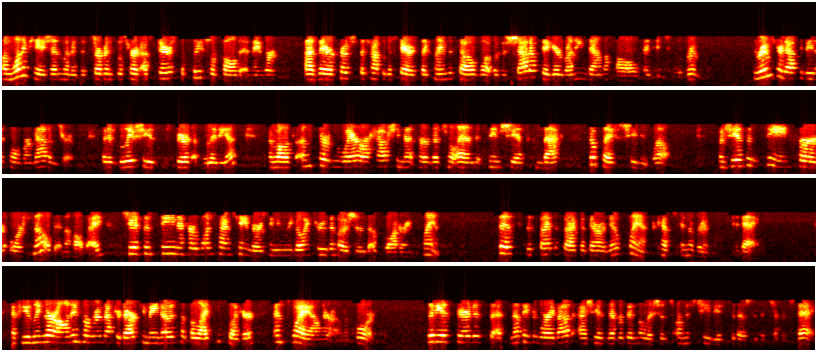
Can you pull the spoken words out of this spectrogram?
On one occasion, when a disturbance was heard upstairs, the police were called, and they were, as they approached the top of the stairs, they claimed to saw what was a shadow figure running down the hall and into the room. The room turned out to be the former madam's room. It is believed she is the spirit of Lydia, and while it's uncertain where or how she met her eventual end, it seems she has come back to a place she knew well. When she isn't seen, heard, or smelled in the hallway, she has been seen in her one-time chamber seemingly going through the motions of watering plants. This despite the fact that there are no plants kept in the room today. If you linger on in her room after dark, you may notice that the lights flicker and sway on their own accord. Lydia's spirit is nothing to worry about as she has never been malicious or mischievous to those who visit her today.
